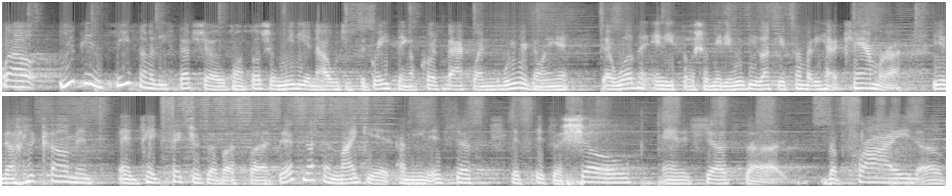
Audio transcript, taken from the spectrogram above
Well, you can see some of these step shows on social media now, which is the great thing. Of course, back when we were doing it, there wasn't any social media. We'd be lucky if somebody had a camera, you know, to come and, and take pictures of us. But there's nothing like it. I mean, it's just, it's, it's a show and it's just, uh, the pride of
